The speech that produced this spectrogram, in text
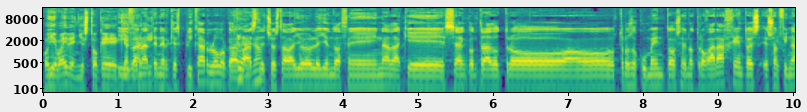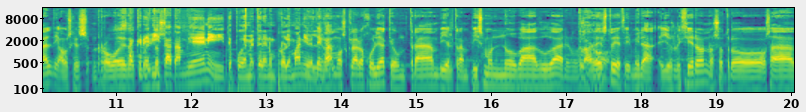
oye, Biden, ¿y esto qué, qué y van a tener que explicarlo, porque además, de hecho, estaba yo leyendo hace nada que se ha encontrado otro, otros documentos en otro garaje, entonces eso al final, digamos que es robo de documentos. acredita también y te puede meter en un problema a nivel legal. Tengamos claro, Julia, que un Trump y el trumpismo no va a dudar en usar esto y decir, mira, ellos lo hicieron, nosotros, o sea,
